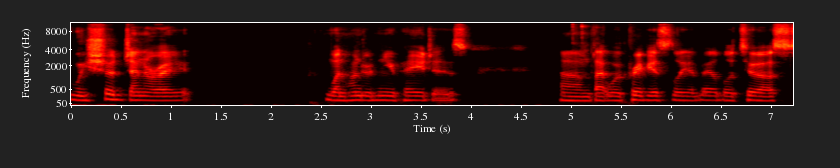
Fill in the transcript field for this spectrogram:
we should generate 100 new pages um, that were previously available to us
